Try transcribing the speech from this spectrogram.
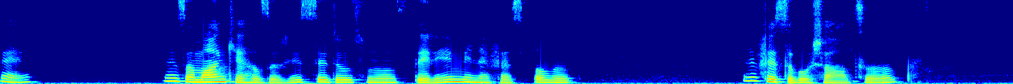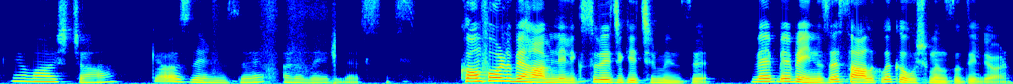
Ve ne zaman ki hazır hissediyorsunuz, derin bir nefes alıp nefesi boşaltıp yavaşça gözlerinizi aralayabilirsiniz. Konforlu bir hamilelik süreci geçirmenizi ve bebeğinize sağlıkla kavuşmanızı diliyorum.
